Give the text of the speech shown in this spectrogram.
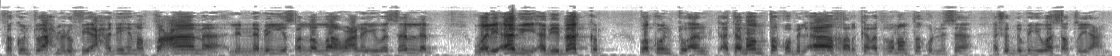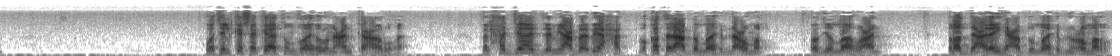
فكنت أحمل في أحدهما الطعام للنبي صلى الله عليه وسلم ولأبي أبي بكر. وكنت أتمنطق بالآخر كما تتمنطق النساء أشد به وسطي يعني. وتلك شكاة ظاهر عنك عارها. فالحجاج لم يعبأ بأحد وقتل عبد الله بن عمر رضي الله عنه. رد عليه عبد الله بن عمر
